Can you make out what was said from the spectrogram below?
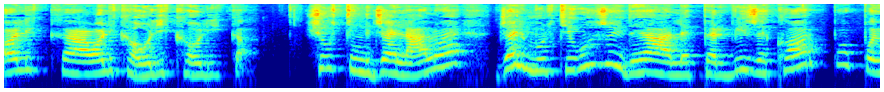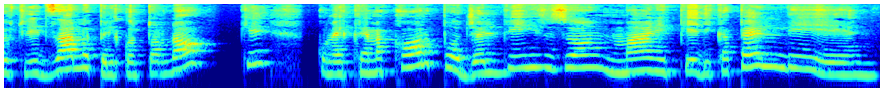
Olica, olica, olica, olica. Shooting gel aloe, gel multiuso ideale per viso e corpo, puoi utilizzarlo per il contorno occhi, come crema corpo, gel viso, mani, piedi, capelli,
